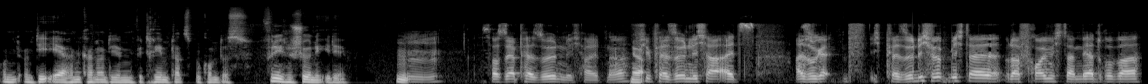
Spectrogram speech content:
und, und die ehren kann und einen Vitrinenplatz bekommt, das finde ich eine schöne Idee. Mhm. Das war sehr persönlich halt, ne? Ja. Viel persönlicher als, also ich persönlich würde mich da oder freue mich da mehr drüber,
